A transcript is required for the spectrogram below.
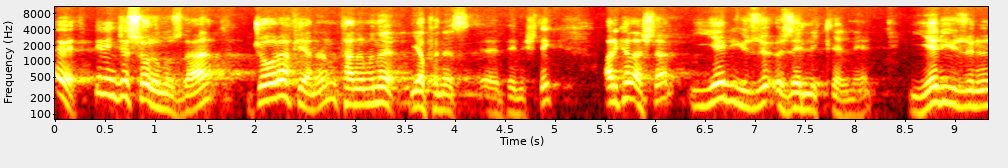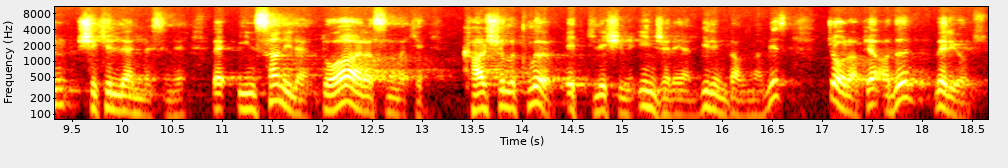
Evet birinci sorumuzda coğrafyanın tanımını yapınız e, demiştik. Arkadaşlar yeryüzü özelliklerini, yeryüzünün şekillenmesini ve insan ile doğa arasındaki karşılıklı etkileşimi inceleyen bilim dalına biz coğrafya adı veriyoruz.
